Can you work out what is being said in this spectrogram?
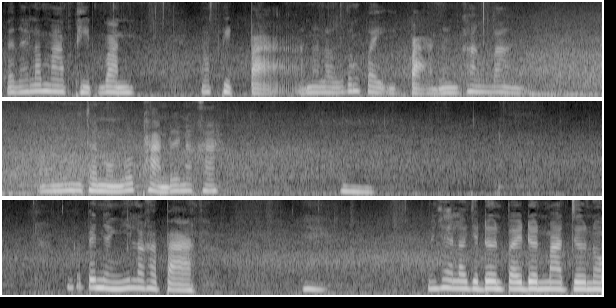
แต่นั้นเรามาผิดวันมาผิดป่านะเราต้องไปอีกป่าหนึ่งข้างบ้านอันนี้มีถนนรถผ่านด้วยนะคะอืมมันก็เป็นอย่างนี้แหละค่ะป่า ไม่ใช่เราจะเดินไปเดินมาเจอหน่อ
